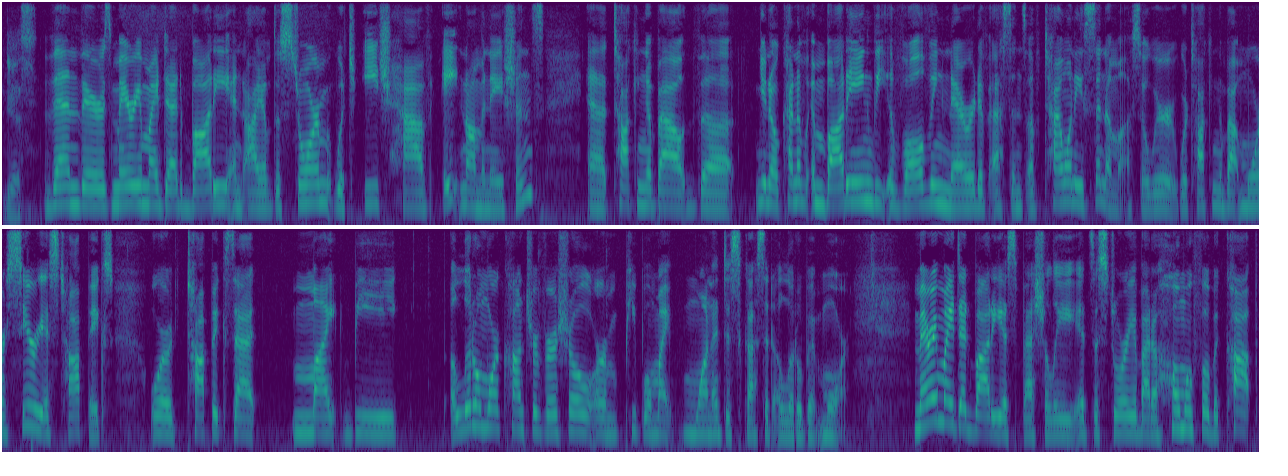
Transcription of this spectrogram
Yes. Then there's Marry, My Dead Body, and Eye of the Storm, which each have eight nominations uh, talking about the you know kind of embodying the evolving narrative essence of Taiwanese cinema. So we're we're talking about more serious topics or topics that might be a little more controversial or people might want to discuss it a little bit more. Marry My Dead Body, especially, it's a story about a homophobic cop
